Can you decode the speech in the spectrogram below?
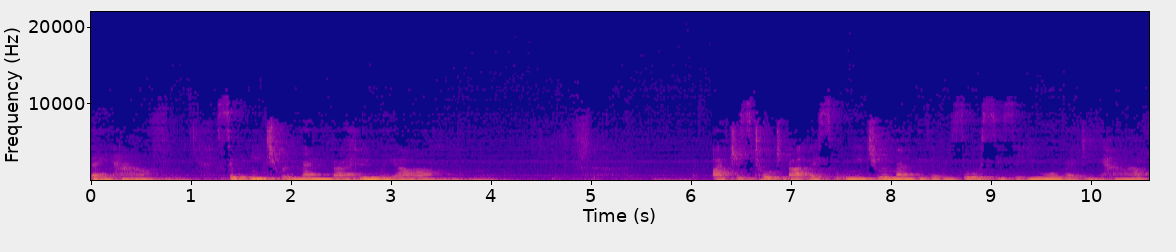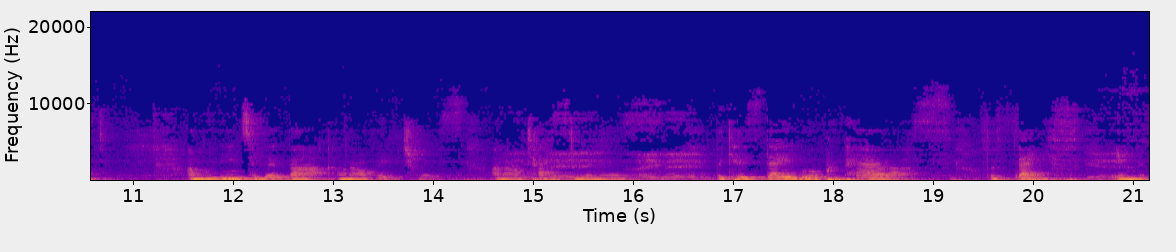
they have. So we need to remember who we are. I've just talked about this, but we need to remember the resources that you already have. And we need to look back on our victories and our testimonies Amen. because they will prepare us for faith in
